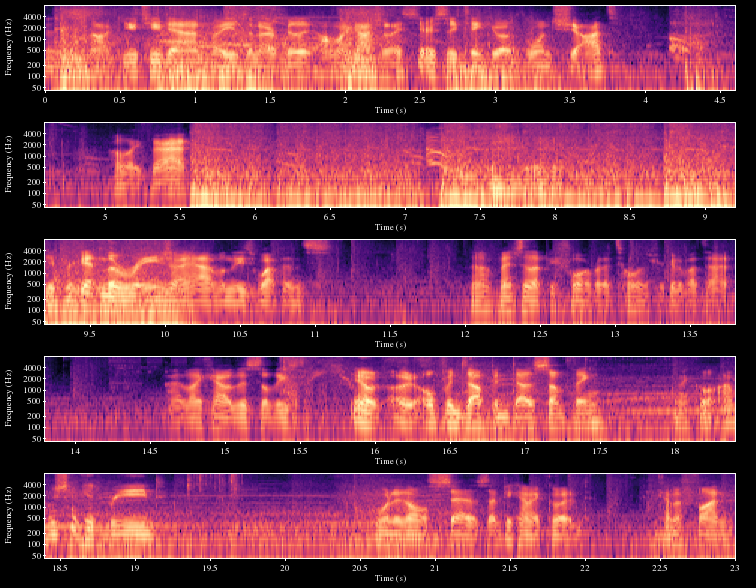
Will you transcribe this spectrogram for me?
And knock you two down by using our ability. Oh my gosh, did I seriously take you out with one shot? I like that. Keep forgetting the range I have on these weapons. Now, I've mentioned that before, but I totally forget about that. I like how this at least, you know, it opens up and does something. Kind of cool. I wish I could read what it all says. That'd be kind of good. Kind of fun.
